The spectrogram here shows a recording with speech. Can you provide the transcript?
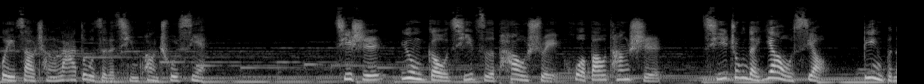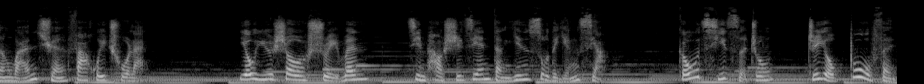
会造成拉肚子的情况出现。其实，用枸杞子泡水或煲汤时，其中的药效并不能完全发挥出来。由于受水温、浸泡时间等因素的影响，枸杞子中只有部分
